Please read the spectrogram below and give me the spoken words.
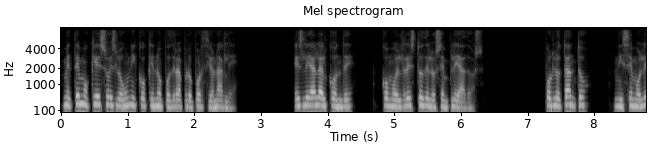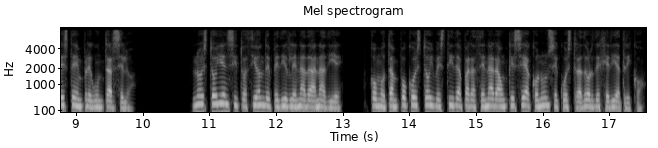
Me temo que eso es lo único que no podrá proporcionarle. Es leal al conde, como el resto de los empleados. Por lo tanto, ni se moleste en preguntárselo. No estoy en situación de pedirle nada a nadie, como tampoco estoy vestida para cenar aunque sea con un secuestrador de geriátrico.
